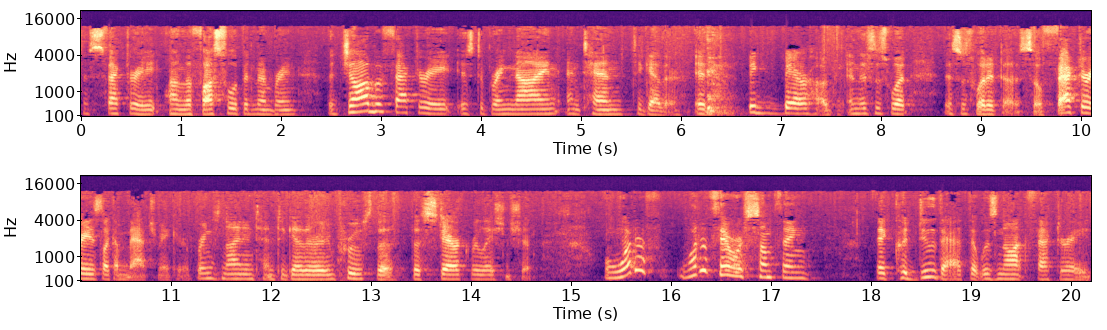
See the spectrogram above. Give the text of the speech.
this factor VIII on the phospholipid membrane, the job of factor VIII is to bring 9 and 10 together. It's a big bear hug, and this is what this is what it does. So factor VIII is like a matchmaker. It brings 9 and 10 together. It improves the, the steric relationship. Well, what if, what if there was something that could do that that was not factor VIII?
